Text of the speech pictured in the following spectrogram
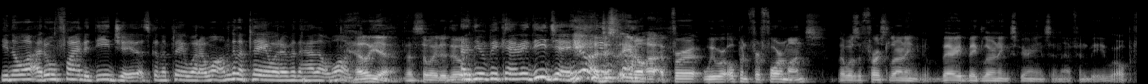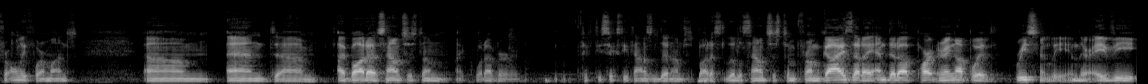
You know what? I don't find a DJ that's gonna play what I want. I'm gonna play whatever the hell I want. Hell yeah, that's the way to do it. And you became a DJ. Yeah, just you know, uh, for we were open for four months. That was the first learning, very big learning experience in F and B. We were open for only four months. Um, and um, I bought a sound system, like whatever, 50, 60,000 dirhams. Just bought a little sound system from guys that I ended up partnering up with recently in their AV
